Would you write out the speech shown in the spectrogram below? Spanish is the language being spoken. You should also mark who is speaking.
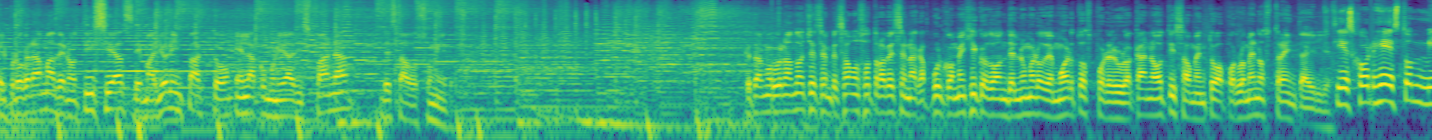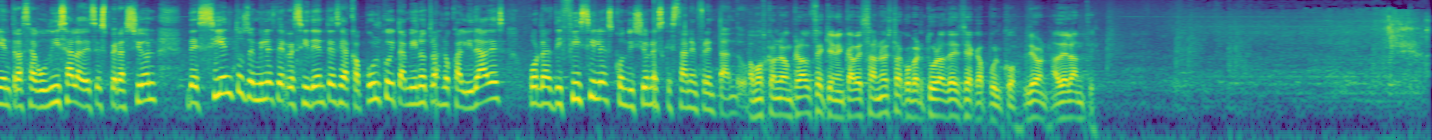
Speaker 1: El programa de noticias de mayor impacto en la comunidad hispana de Estados Unidos. ¿Qué tal? Muy buenas noches. Empezamos otra vez en Acapulco, México, donde el número de muertos por el huracán Otis aumentó a por lo menos 30 islas.
Speaker 2: Sí, es Jorge, esto mientras se agudiza la desesperación de cientos de miles de residentes de Acapulco y también otras localidades por las difíciles condiciones que están enfrentando.
Speaker 1: Vamos con León Krause, quien encabeza nuestra cobertura desde Acapulco. León, adelante.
